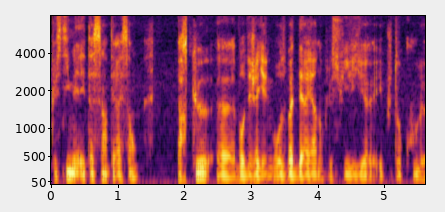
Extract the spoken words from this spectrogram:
que Steam est assez intéressant. Parce que, bon, déjà, il y a une grosse boîte derrière, donc le suivi est plutôt cool.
